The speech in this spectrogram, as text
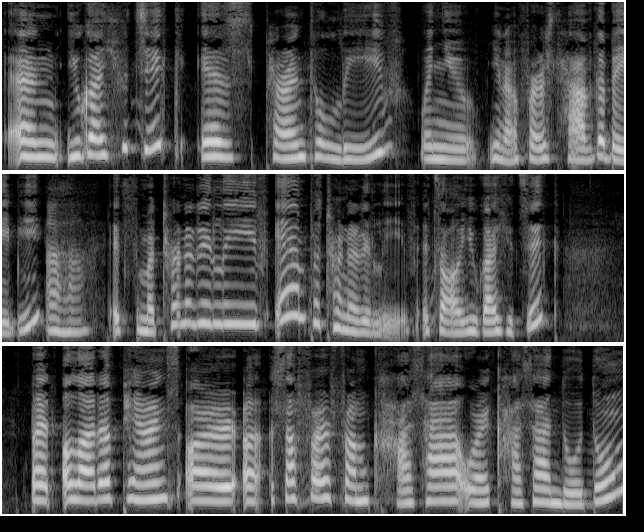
And yuga hyujik is parental leave when you, you know, first have the baby. Uh-huh. It's maternity leave and paternity leave. It's all yuga hyujik. But a lot of parents are uh, suffer from kasa or kasa nodong,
